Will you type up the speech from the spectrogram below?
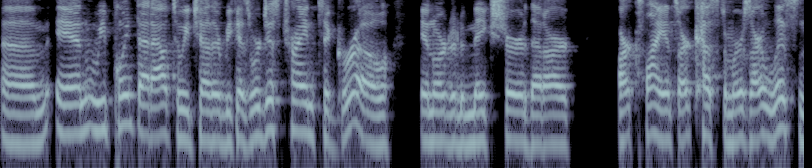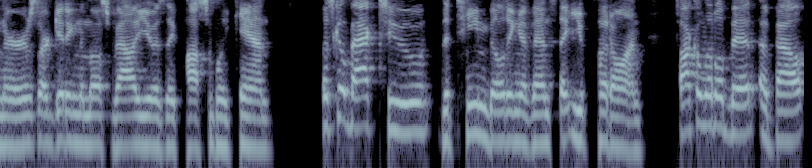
Um, and we point that out to each other because we're just trying to grow in order to make sure that our our clients, our customers, our listeners are getting the most value as they possibly can. Let's go back to the team building events that you put on. Talk a little bit about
